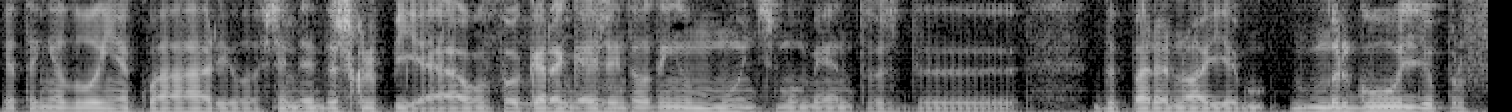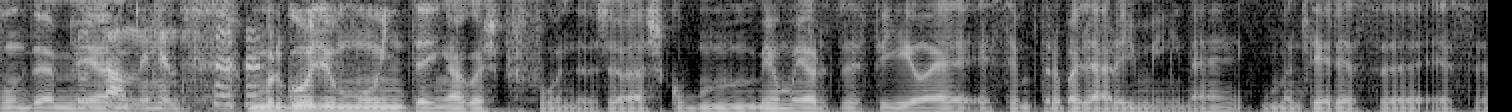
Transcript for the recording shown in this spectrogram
Eu tenho a lua em aquário, ascendente a escorpião, sou caranguejo, então tenho muitos momentos de, de paranoia. Mergulho profundamente. Totalmente. Mergulho muito em águas profundas. Eu acho que o meu maior desafio é, é sempre trabalhar em mim, né? manter essa, essa,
